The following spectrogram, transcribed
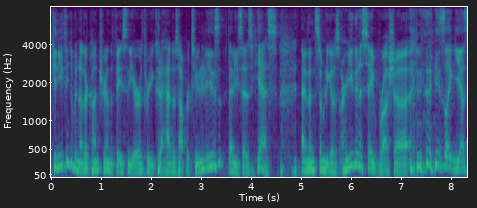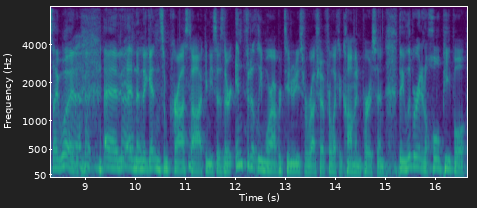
Can you think of another country on the face of the earth where you could have had those opportunities?" And he says, "Yes," and then somebody goes, "Are you going to say Russia?" And he's like, "Yes, I would," and and then they get in some crosstalk, and he says there are infinitely more opportunities for Russia for like a common person. They liberated a whole people,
